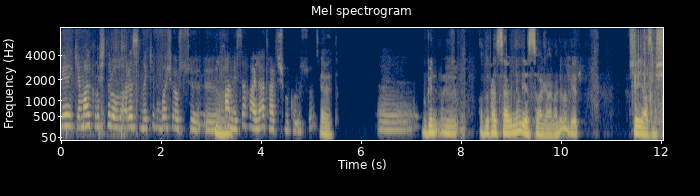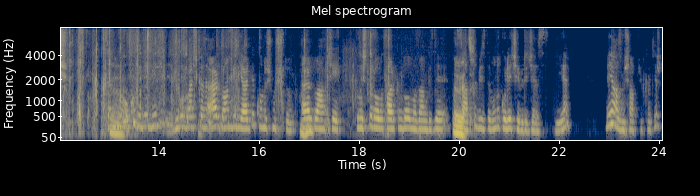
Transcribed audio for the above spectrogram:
ve Kemal Kılıçdaroğlu arasındaki bu başörtüsü e, hı. hamlesi hala tartışma konusu. Evet. Ee, Bugün e, Abdülkadir Selvi'nin bir yazısı var galiba değil mi? Bir şey yazmış. sen onu oku bir de bir Cumhurbaşkanı Erdoğan bir yerde konuşmuştu. Hı. Erdoğan şey Kılıçdaroğlu farkında olmadan bize pas Evet. attı. Biz de bunu gole çevireceğiz diye. Ne yazmış Abdülkadir?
